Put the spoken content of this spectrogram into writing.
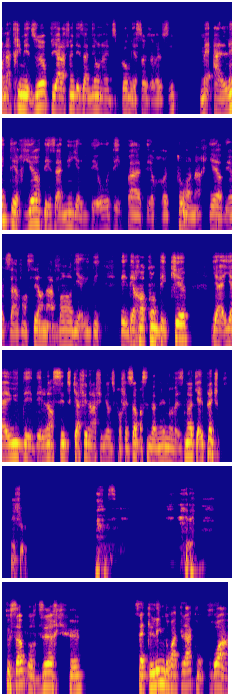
on a trimé dur, puis à la fin des années, on a un diplôme, il y a ça, ils ont réussi. Mais à l'intérieur des années, il y a eu des hauts, des bas, des retours en arrière, des avancées en avant, il y a eu des, des, des rencontres d'équipe, il y a, il y a eu des, des lancers du café dans la figure du professeur parce qu'il nous a donné une mauvaise note, il y a eu plein de choses. Plein de choses. Tout ça pour dire que cette ligne droite-là qu'on croit,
